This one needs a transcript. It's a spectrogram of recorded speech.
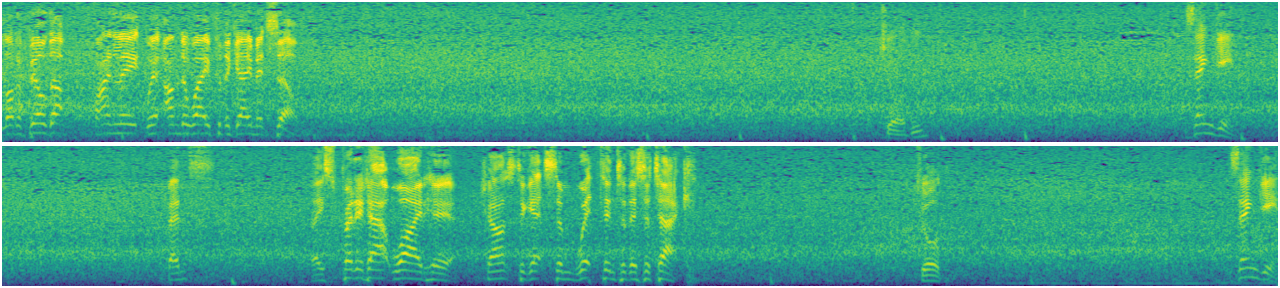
A lot of build-up. Finally, we're underway for the game itself. Jordan. Zengi. Bence. They spread it out wide here. Chance to get some width into this attack. Jordan. Zengin.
